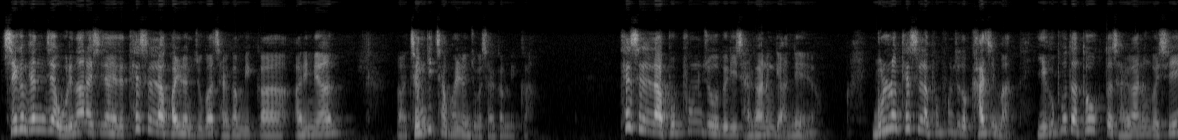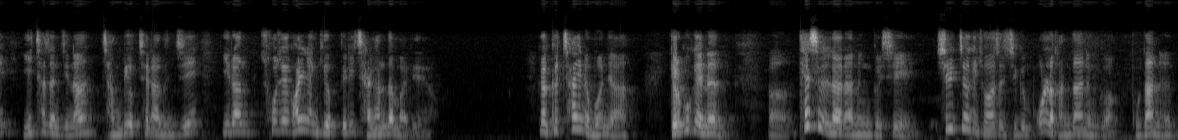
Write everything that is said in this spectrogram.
지금 현재 우리나라 시장에서 테슬라 관련주가 잘 갑니까? 아니면 어, 전기차 관련주가 잘 갑니까? 테슬라 부품주들이 잘 가는 게 아니에요. 물론 테슬라 부품주도 가지만 이것보다 더욱더 잘 가는 것이 2차 전지나 장비업체라든지 이런 소재 관련 기업들이 잘 간단 말이에요. 그러니까 그 차이는 뭐냐? 결국에는 어, 테슬라라는 것이 실적이 좋아서 지금 올라간다는 것보다는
